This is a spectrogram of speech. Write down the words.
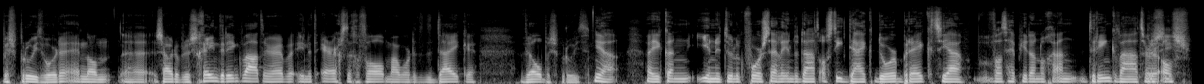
besproeid worden. En dan zouden we dus geen drinkwater hebben in het ergste geval, maar worden de dijken wel besproeid. Ja, nou, je kan je natuurlijk voorstellen inderdaad als die dijk doorbreekt, ja, wat heb je dan nog aan drinkwater Precies. als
